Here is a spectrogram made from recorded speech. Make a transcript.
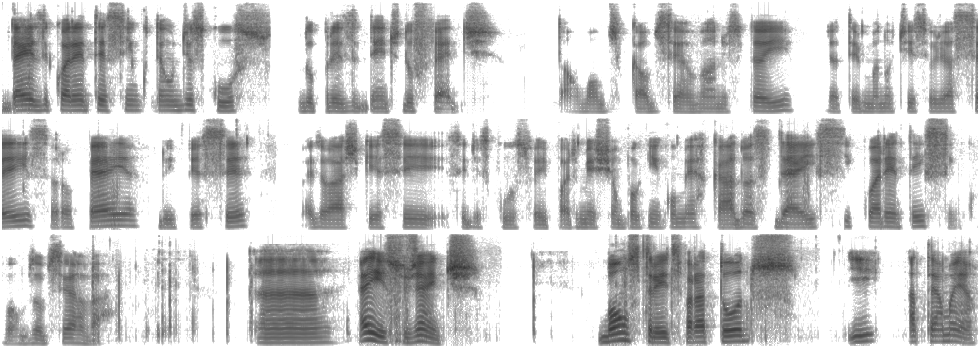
10h45 tem um discurso do presidente do Fed. Então vamos ficar observando isso daí. Já teve uma notícia hoje às 6, europeia, do IPC, mas eu acho que esse, esse discurso aí pode mexer um pouquinho com o mercado às 10h45. Vamos observar. Uh, é isso, gente. Bons trades para todos e até amanhã.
